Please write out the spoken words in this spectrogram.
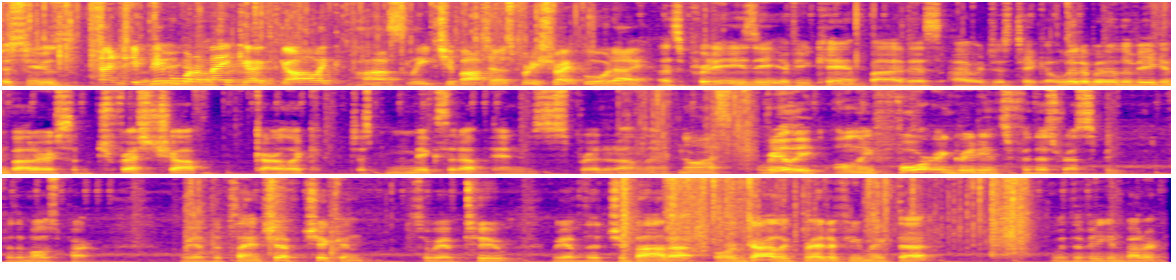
Just use. And if people want to make a garlic parsley ciabatta, it's pretty straightforward, eh? That's pretty easy. If you can't buy this, I would just take a little bit of the vegan butter, some fresh chopped garlic, just mix it up and spread it on there. Nice. Really, only four ingredients for this recipe, for the most part. We have the Plant Chef chicken, so we have two. We have the ciabatta or garlic bread if you make that with the vegan butter.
